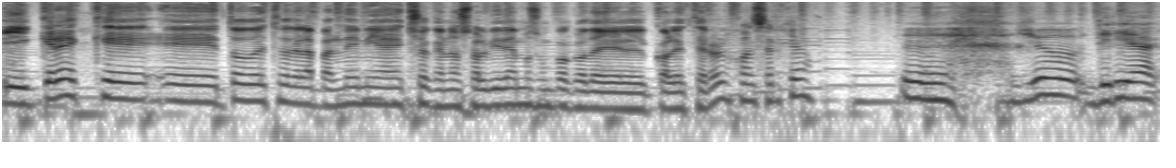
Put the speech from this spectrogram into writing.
¿Y crees que eh, todo esto de la pandemia ha hecho que nos olvidemos un poco del colesterol, Juan Sergio? Eh, yo diría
